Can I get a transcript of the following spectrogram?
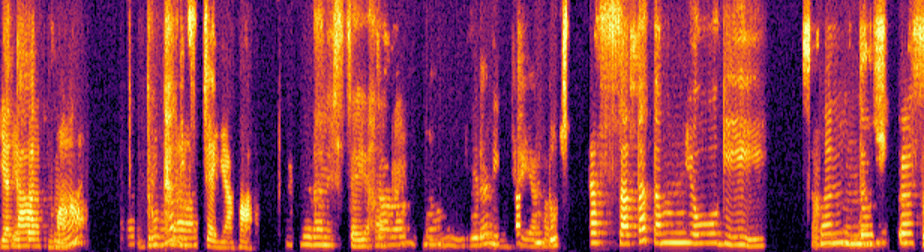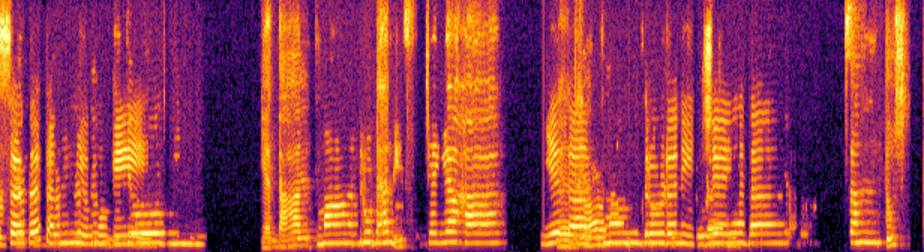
యథాత్మ దృఢ నిశ్చయ దృఢ నిశ్చయ దృఢ నిశ్చయ సంతుష్ట సతతం యోగి సంతుష్ట సతతం యోగి యథాత్మా దృఢ నిశ్చయ యథాత్మా దృఢ నిశ్చయ సంతుష్ట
